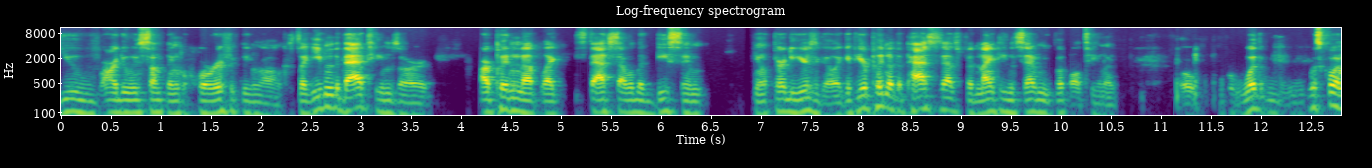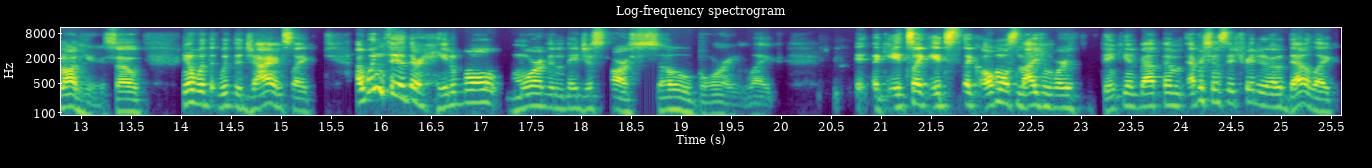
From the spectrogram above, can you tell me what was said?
you are doing something horrifically wrong. Because like even the bad teams are are putting up like stats that would look decent, you know, 30 years ago. Like if you're putting up the pass stats for the 1970 football team, like oh, what what's going on here? So, you know, with with the Giants, like I wouldn't say that they're hateable more than they just are so boring. Like, it, like it's like it's like almost not even worth thinking about them. Ever since they traded Odell, like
